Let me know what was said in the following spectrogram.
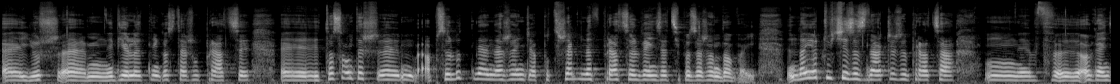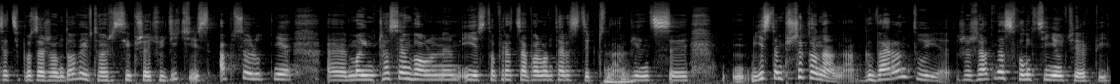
e, już wieloletniego stażu pracy. To są też absolutne narzędzia potrzebne w pracy organizacji pozarządowej. No i oczywiście zaznaczę, że praca mm, w organizacji pozarządowej, w Towarzystwie Przyjaciół Dzieci jest absolutnie e, moim czasem wolnym i jest to praca wolontarystyczna, więc y, jestem przekonana, gwarantuję, że żadna z funkcji nie ucierpi.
